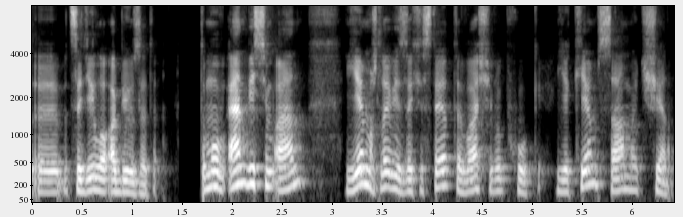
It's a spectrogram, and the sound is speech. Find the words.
е, це діло аб'юзити. Тому в N8N є можливість захистити ваші вебхуки. Яким саме чином?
